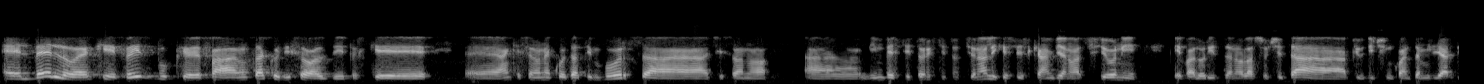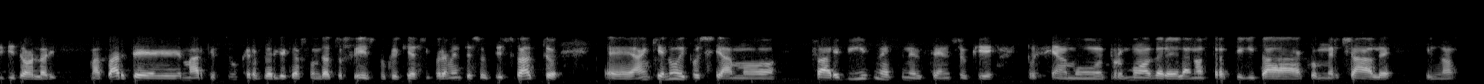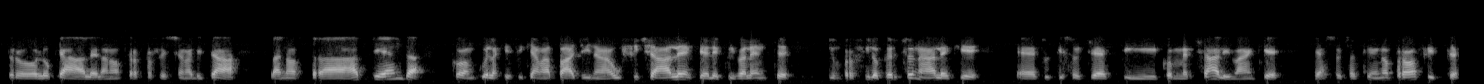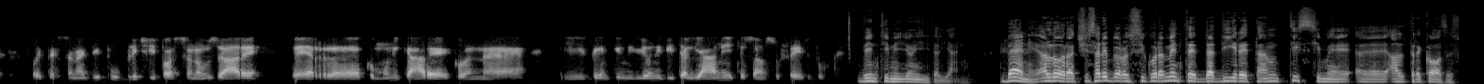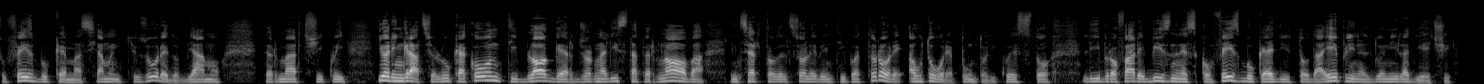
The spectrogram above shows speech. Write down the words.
Eh, il bello è che Facebook fa un sacco di soldi perché eh, anche se non è quotato in borsa ci sono uh, investitori istituzionali che si scambiano azioni e valorizzano la società a più di 50 miliardi di dollari. Ma a parte Mark Zuckerberg che ha fondato Facebook e che è sicuramente soddisfatto, eh, anche noi possiamo fare business nel senso che possiamo promuovere la nostra attività commerciale, il nostro locale, la nostra professionalità, la nostra azienda con quella che si chiama pagina ufficiale, che è l'equivalente di un profilo personale che eh, tutti i soggetti commerciali, ma anche le associazioni no profit o i personaggi pubblici possono usare per eh, comunicare con eh, i 20 milioni di italiani che sono su Facebook. 20 milioni di italiani. Bene, allora ci sarebbero sicuramente da dire tantissime eh, altre cose su Facebook, ma siamo in chiusura e dobbiamo fermarci qui. Io ringrazio Luca Conti, blogger, giornalista per Nova, l'inserto del Sole 24 Ore, autore appunto di questo libro Fare business con Facebook, edito da Epli nel 2010.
